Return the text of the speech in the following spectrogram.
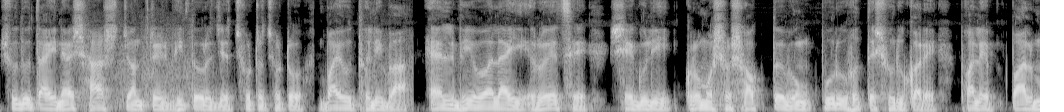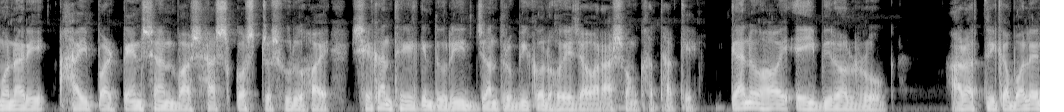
শুধু তাই নয়, শ্বাসযন্ত্রের ভিতর যে ছোট ছোট বায়ুথলি বা অ্যালভিওয়ালাই রয়েছে, সেগুলি ক্রমশ শক্ত এবং পুরু হতে শুরু করে। ফলে পালমোনারি হাইপার টেনশন বা শ্বাসকষ্ট শুরু হয়। সেখান থেকে কিন্তু হৃদযন্ত্র বিকল হয়ে যাওয়ার আশঙ্কা থাকে। কেন হয় এই বিরল রোগ? আরাত্রিকা বলেন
